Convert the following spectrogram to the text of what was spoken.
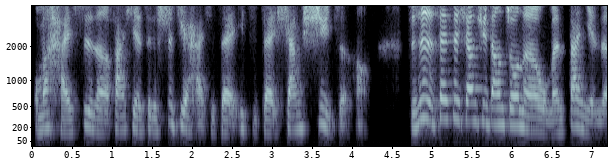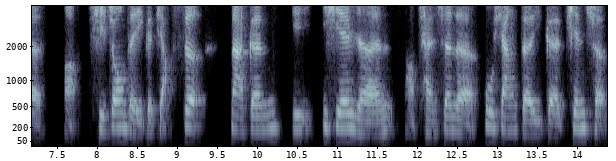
我们还是呢发现这个世界还是在一直在相续着哈。只是在这相聚当中呢，我们扮演了啊其中的一个角色，那跟一一些人啊产生了互相的一个牵扯。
